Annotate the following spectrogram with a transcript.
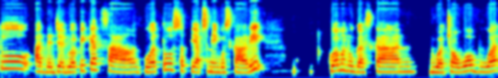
tuh ada jadwal piket sal. Gue tuh setiap seminggu sekali gue menugaskan dua cowok buat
